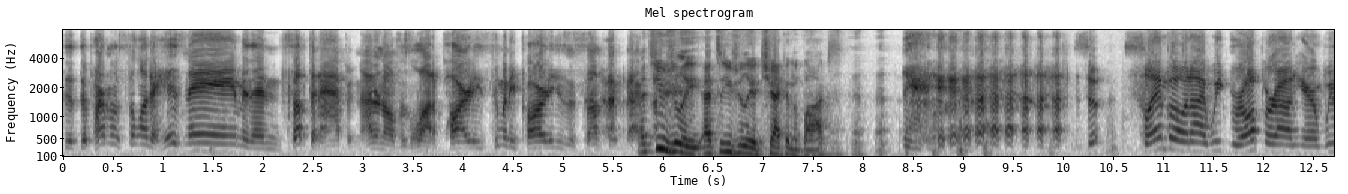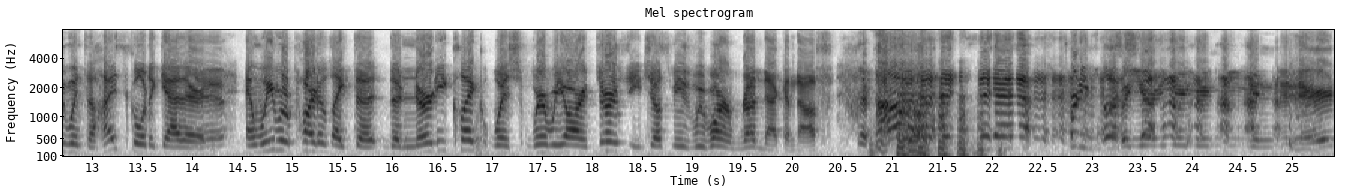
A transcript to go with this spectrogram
the, the apartment was still under his name, and then something happened. I don't know if it was a lot of parties, too many parties, or something. That's usually that's usually a check in the box. So Slambo and I, we grew up around here, and we went to high school together, and we were part of like the the nerdy clique, which where we are in Jersey just means we weren't redneck enough. Uh, pretty much. So you're, you're, you're, you're a nerd?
